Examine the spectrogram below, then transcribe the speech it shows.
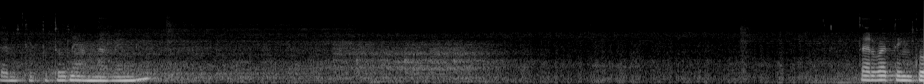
దాన్ని తిప్పుతూనే ఉండాలండి. తర్వాత ఇంకో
